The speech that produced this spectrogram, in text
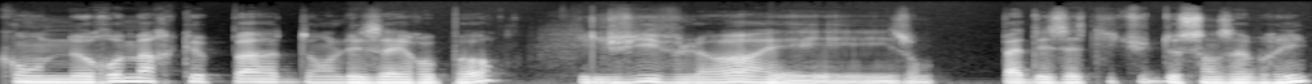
qu'on ne remarque pas dans les aéroports. Ils vivent là et ils n'ont pas des attitudes de sans-abri.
